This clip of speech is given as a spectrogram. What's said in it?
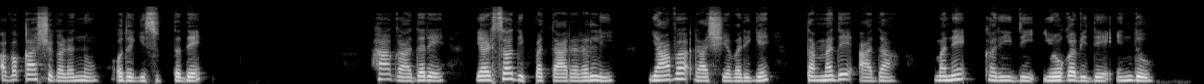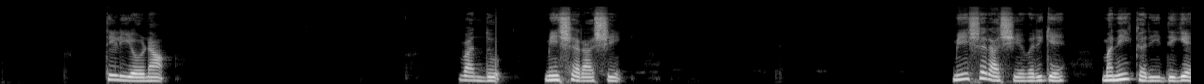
ಅವಕಾಶಗಳನ್ನು ಒದಗಿಸುತ್ತದೆ. ಹಾಗಾದರೆ ಎರಡ್ ಸಾವಿರದ ಇಪ್ಪತ್ತಾರರಲ್ಲಿ ಯಾವ ರಾಶಿಯವರಿಗೆ ತಮ್ಮದೇ ಆದ ಮನೆ ಖರೀದಿ ಯೋಗವಿದೆ ಎಂದು ತಿಳಿಯೋಣ. ಒಂದು, ಮೇಷರಾಶಿ. ಮೇಷರಾಶಿಯವರಿಗೆ ಮನೆ ಖರೀದಿಗೆ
